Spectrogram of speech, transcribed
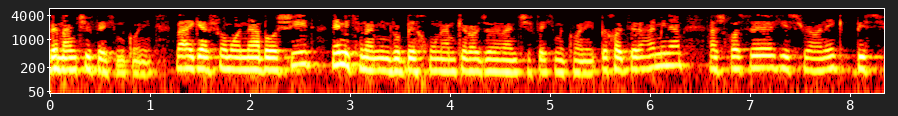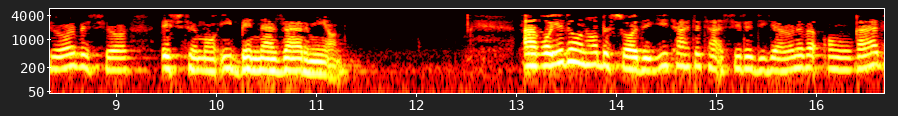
به من چی فکر می‌کنید. و اگر شما نباشید نمی‌تونم این رو بخونم که راجع من چی فکر می‌کنید. به خاطر همینم اشخاص histrionic بسیار بسیار اجتماعی به نظر میان. عقاید آنها به سادگی تحت تأثیر دیگرانه و آنقدر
